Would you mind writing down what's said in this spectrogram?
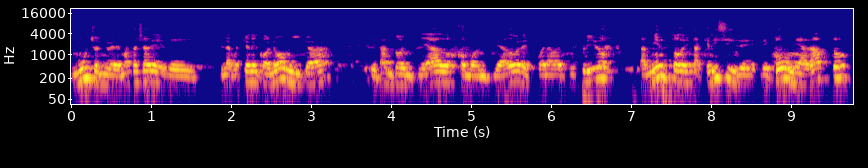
muchos niveles, más allá de, de, la cuestión económica, que tanto empleados como empleadores pueden haber sufrido, también toda esta crisis de, de cómo me adapto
